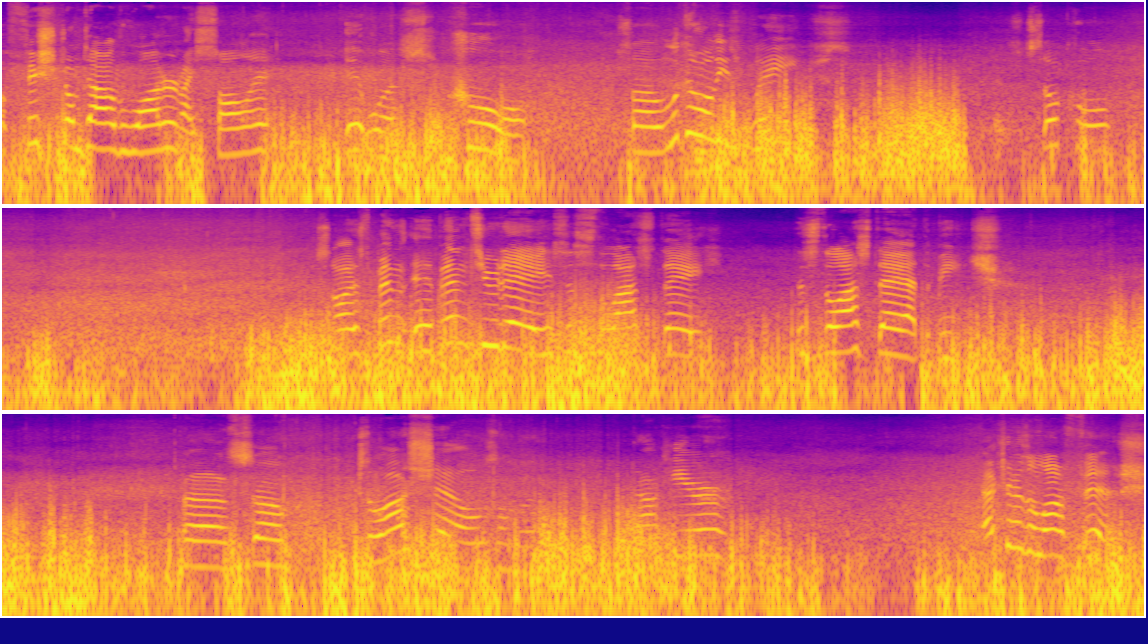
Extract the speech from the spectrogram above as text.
a fish jumped out of the water, and I saw it. It was cool. So look at all these waves. It's so cool. So it's been it's been two days. This is the last day. This is the last day at the beach. Uh, so there's a lot of shells down here. Actually, there's a lot of fish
